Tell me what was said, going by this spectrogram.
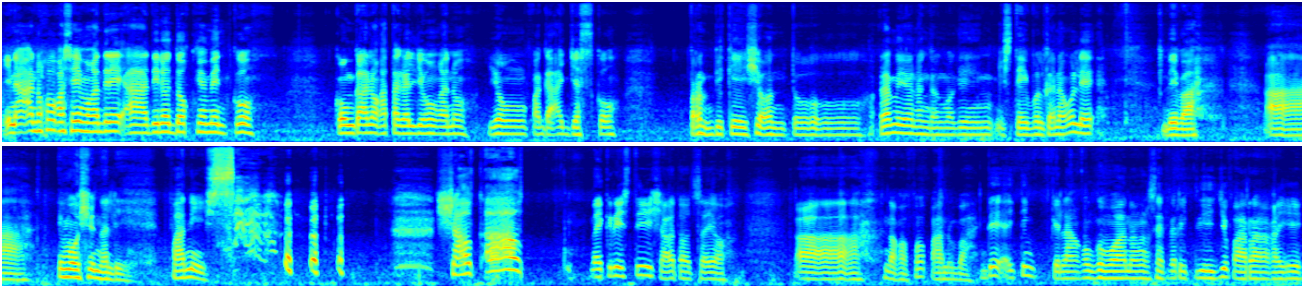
Inaano ko kasi mga dre, ah, dinodocument ko kung gaano katagal yung ano, yung pag-a-adjust ko from vacation to alam mo yun hanggang maging stable ka na uli 'di ba? Ah emotionally funnies. Shout out! Nay Christy shout out sa iyo ah nako po paano ba hindi I think kailangan kong gumawa ng separate video para kay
